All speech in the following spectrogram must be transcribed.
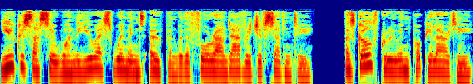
Yuka Sasso won the U.S. Women's Open with a four-round average of 70. As golf grew in popularity,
